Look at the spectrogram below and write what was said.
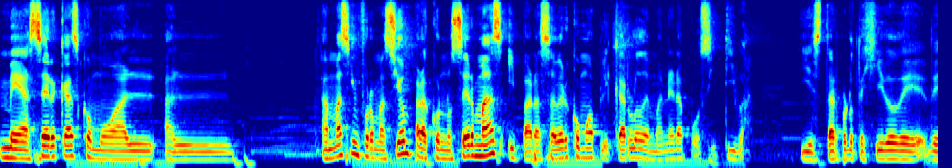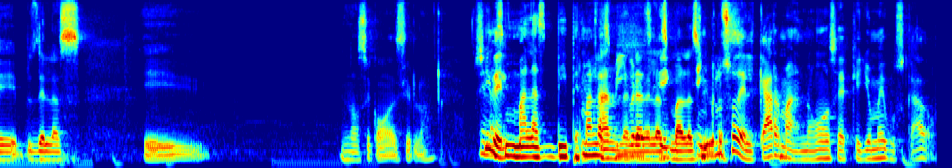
me acercas como al, al a más información para conocer más y para saber cómo aplicarlo de manera positiva y estar protegido de, de, pues, las... eh, no sé cómo decirlo. Sí, de las del- malas vibras. malas Ándale, vibras, de las e- malas incluso vibras. del karma, ¿no? O sea, que yo me he buscado.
